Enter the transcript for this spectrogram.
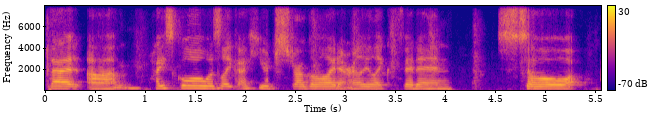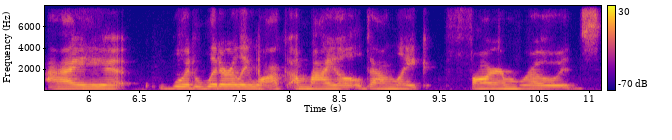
that um, high school was like a huge struggle. I didn't really like fit in. So I would literally walk a mile down like farm roads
